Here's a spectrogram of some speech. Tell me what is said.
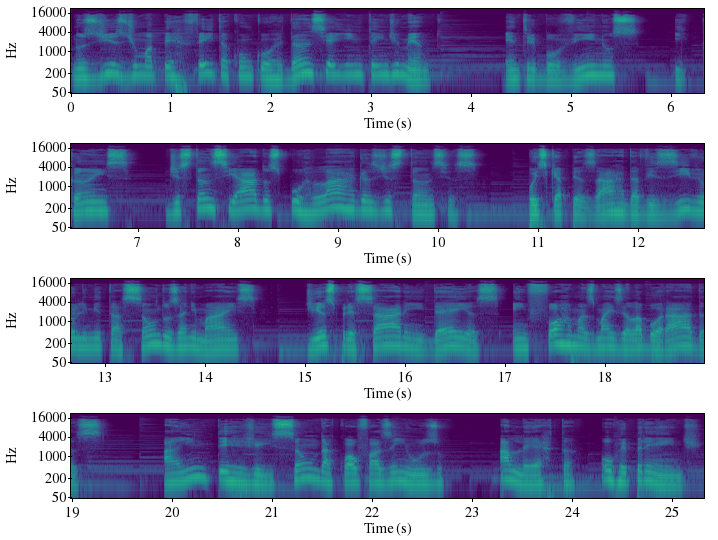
nos diz de uma perfeita concordância e entendimento entre bovinos e cães distanciados por largas distâncias, pois que apesar da visível limitação dos animais de expressarem ideias em formas mais elaboradas, a interjeição da qual fazem uso alerta ou repreende,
